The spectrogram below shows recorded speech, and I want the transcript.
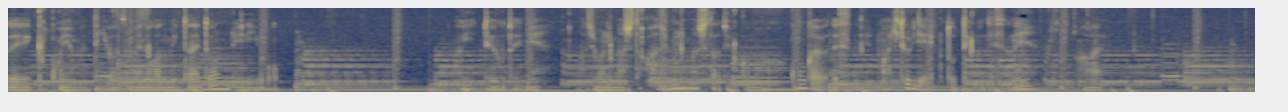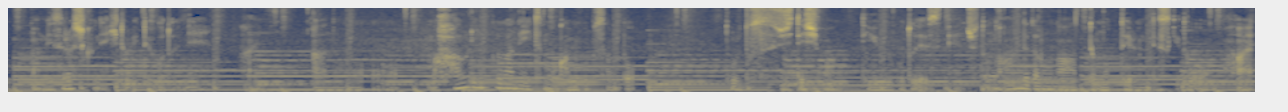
ことで今夜もやっていきます。前長の Midnight on Radio はいということでね始まりました。始まりましたというかまあ今回はですねまあ一人で録っていくんですよね。はい。まあ珍しくね一人ということでね。はい。あのまあ、ハウリングがねいつも紙コップさんと録るとしてしまうっていうことですね。ちょっとなんでだろうなって思ってるんですけどはい。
